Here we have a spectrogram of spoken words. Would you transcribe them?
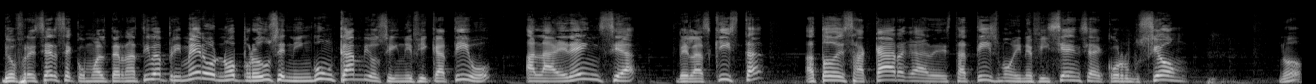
de ofrecerse como alternativa, primero no produce ningún cambio significativo a la herencia velasquista, a toda esa carga de estatismo, ineficiencia, de corrupción, ¿no?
